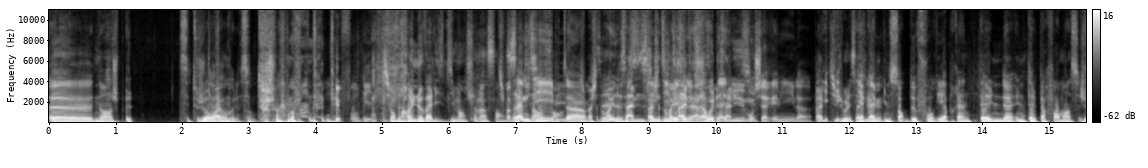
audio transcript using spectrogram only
Euh, non, je- c'est toujours, un, c'est toujours un moment de- d'euphorie. Si on prend une valise dimanche, Vincent, Samedi, putain. Je m'achète mon maillot de- samedi, je m'achète mon cher Rémi, là. Pas petit Il y a quand même une sorte d'euphorie après une, une telle performance. Je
